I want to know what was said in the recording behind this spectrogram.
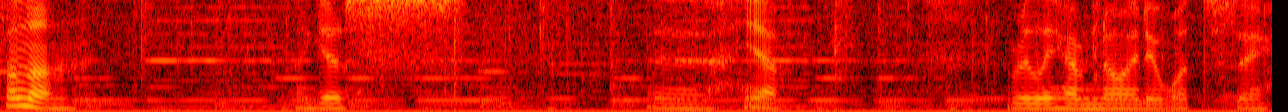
Hold on. I guess... Uh, yeah. Really have no idea what to say.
